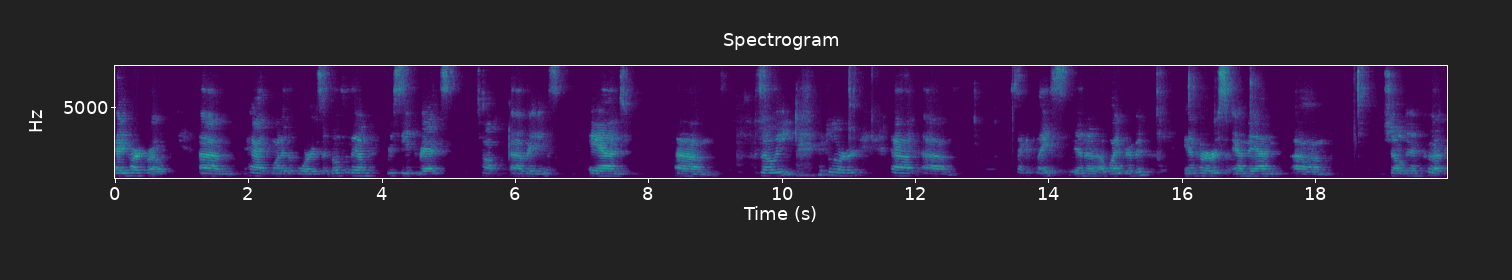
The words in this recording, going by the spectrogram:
Eddie Harcrow um, had one of the boards and both of them received reds, top uh, ratings. And um, Zoe Lorder had um, second place in a, a, white ribbon in hers. And then um, Sheldon Cook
